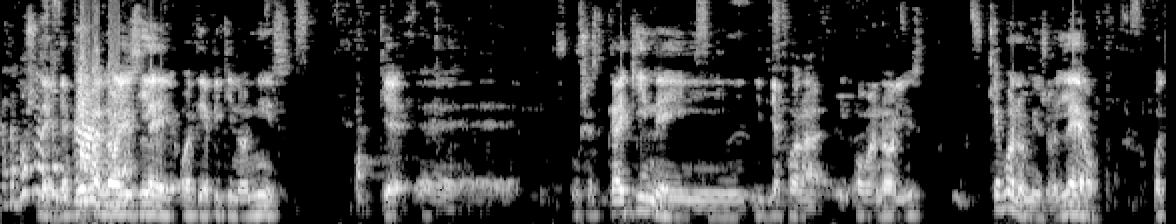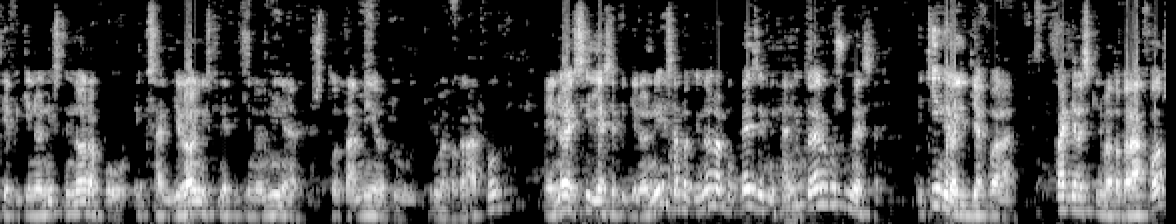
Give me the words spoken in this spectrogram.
Κατά πόσο Ναι, αυτό που γιατί ο κάνουμε... Μανώλης λέει ότι επικοινωνείς και ε, ουσιαστικά εκεί είναι η, η διαφορά. Ο Μανώλης και εγώ νομίζω, λέω ότι επικοινωνείς την ώρα που εξαργυρώνει την επικοινωνία στο ταμείο του κινηματογράφου, ενώ εσύ λες επικοινωνείς από την ώρα που παίζει η μηχανή το έργο σου μέσα. Εκεί είναι όλη η διαφορά. Υπάρχει ένας κινηματογράφος,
